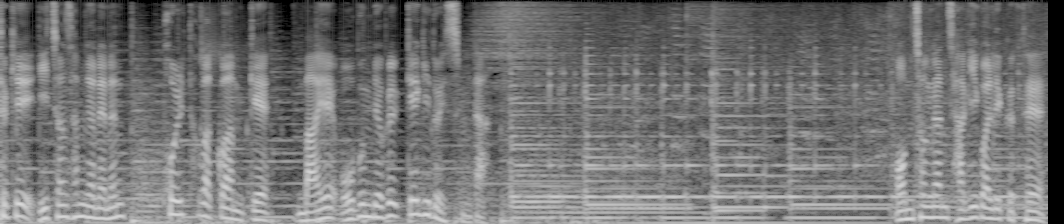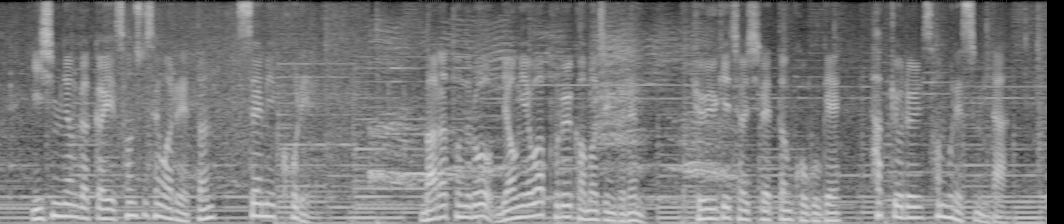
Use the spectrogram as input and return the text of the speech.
특히 2003년에는 폴 터각과 함께 마의 5분벽을 깨기도 했습니다. 엄청난 자기 관리 끝에 20년 가까이 선수 생활을 했던 세미 코릴. 마라톤으로 명예와 부를 거머쥔 그는 교육이 절실했던 고국에 학교를 선물했습니다.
